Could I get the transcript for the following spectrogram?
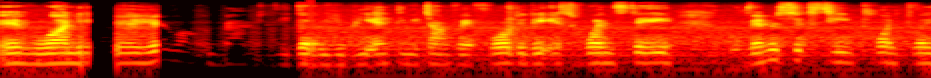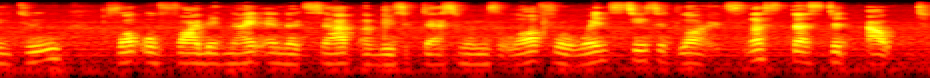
Everyone, here. Welcome back to the WBN TV Channel 24. Today is Wednesday, November 16, 2022, 12.05 at night, and let's have a music test Miss Law for Wednesdays at Laurence. Let's test it out.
